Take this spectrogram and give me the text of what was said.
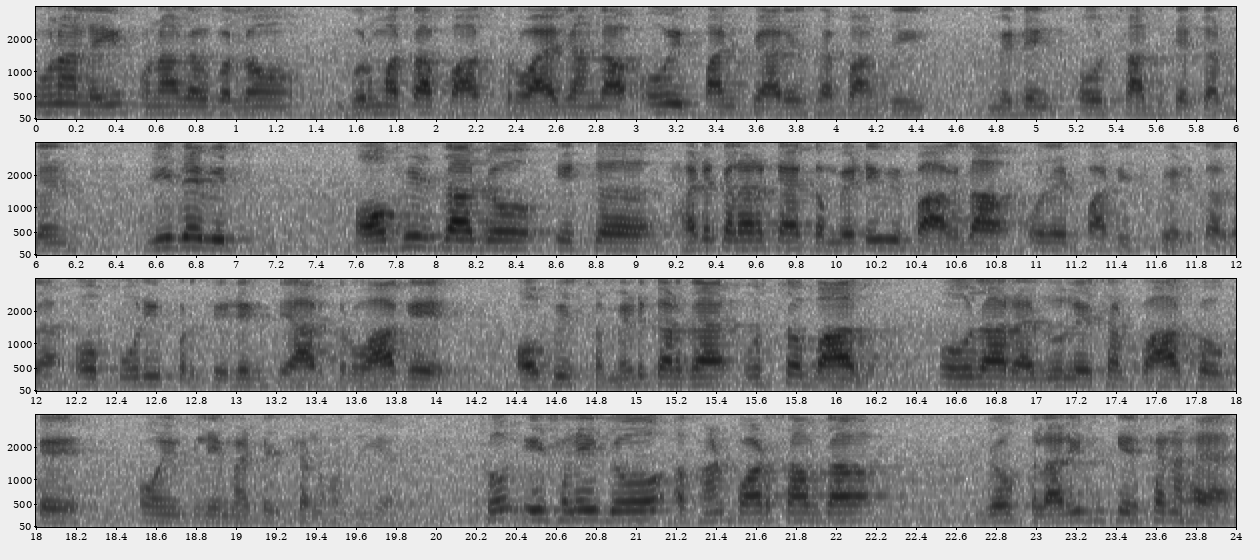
ਉਹਨਾਂ ਲਈ ਉਹਨਾਂ ਦੇ ਵੱਲੋਂ ਗੁਰਮਤਾ ਪਾਸ ਕਰਵਾਇਆ ਜਾਂਦਾ। ਉਹ ਵੀ ਪੰਜ ਪਿਆਰੇ ਸਾਹਿਬਾਨ ਦੀ ਮੀਟਿੰਗ ਉਹ ਸੱਦ ਕੇ ਕਰਦੇ ਨੇ। ਜਿਹਦੇ ਵਿੱਚ ਆਫਿਸ ਦਾ ਜੋ ਇੱਕ ਹੈੱਡ ਕਲਰਕ ਹੈ ਕਮੇਟੀ ਵਿਭਾਗ ਦਾ, ਉਹਦੇ ਪਾਰਟਿਸਿਪੇਟ ਕਰਦਾ ਉਹ ਪੂਰੀ ਪ੍ਰੋਸੀਡਿੰਗ ਤਿਆਰ ਕਰਵਾ ਕੇ ਆਫਿਸ ਸਬਮਿਟ ਕਰਦਾ ਉਸ ਤੋਂ ਬਾਅਦ ਉਹਦਾ ਰੈਜੂਲੇਸ਼ਨ ਪਾਸ ਹੋ ਕੇ ਉਹ ਇੰਪਲੀਮੈਂਟੇਸ਼ਨ ਹੁੰਦੀ ਹੈ। ਸੋ ਇਸ ਲਈ ਜੋ ਅਖੰਡ ਪਾਠ ਸਾਹਿਬ ਦਾ ਜੋ ਕਲੈਰੀਫਿਕੇਸ਼ਨ ਹੈ,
